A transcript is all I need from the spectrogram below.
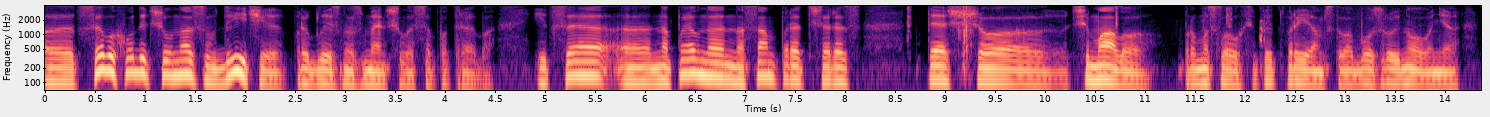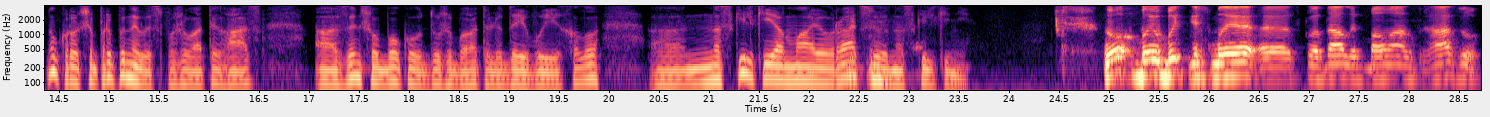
Е, Це виходить, що у нас вдвічі приблизно зменшилася потреба. І це, е, напевно, насамперед через те, що чимало промислових підприємств або зруйновані, ну, коротше, припинили споживати газ, а з іншого боку, дуже багато людей виїхало. Наскільки я маю рацію, наскільки ні? Ну, мою битність ми е, складали баланс газу.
